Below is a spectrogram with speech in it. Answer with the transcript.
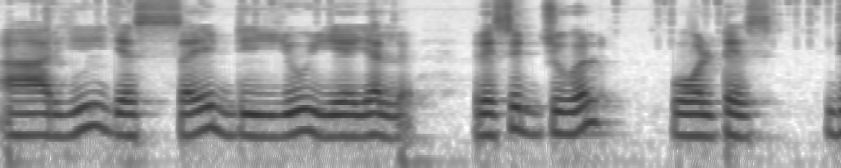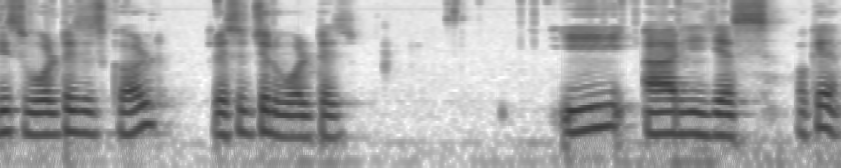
R E S I D U A L residual voltage. This voltage is called residual voltage. E R E S okay?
